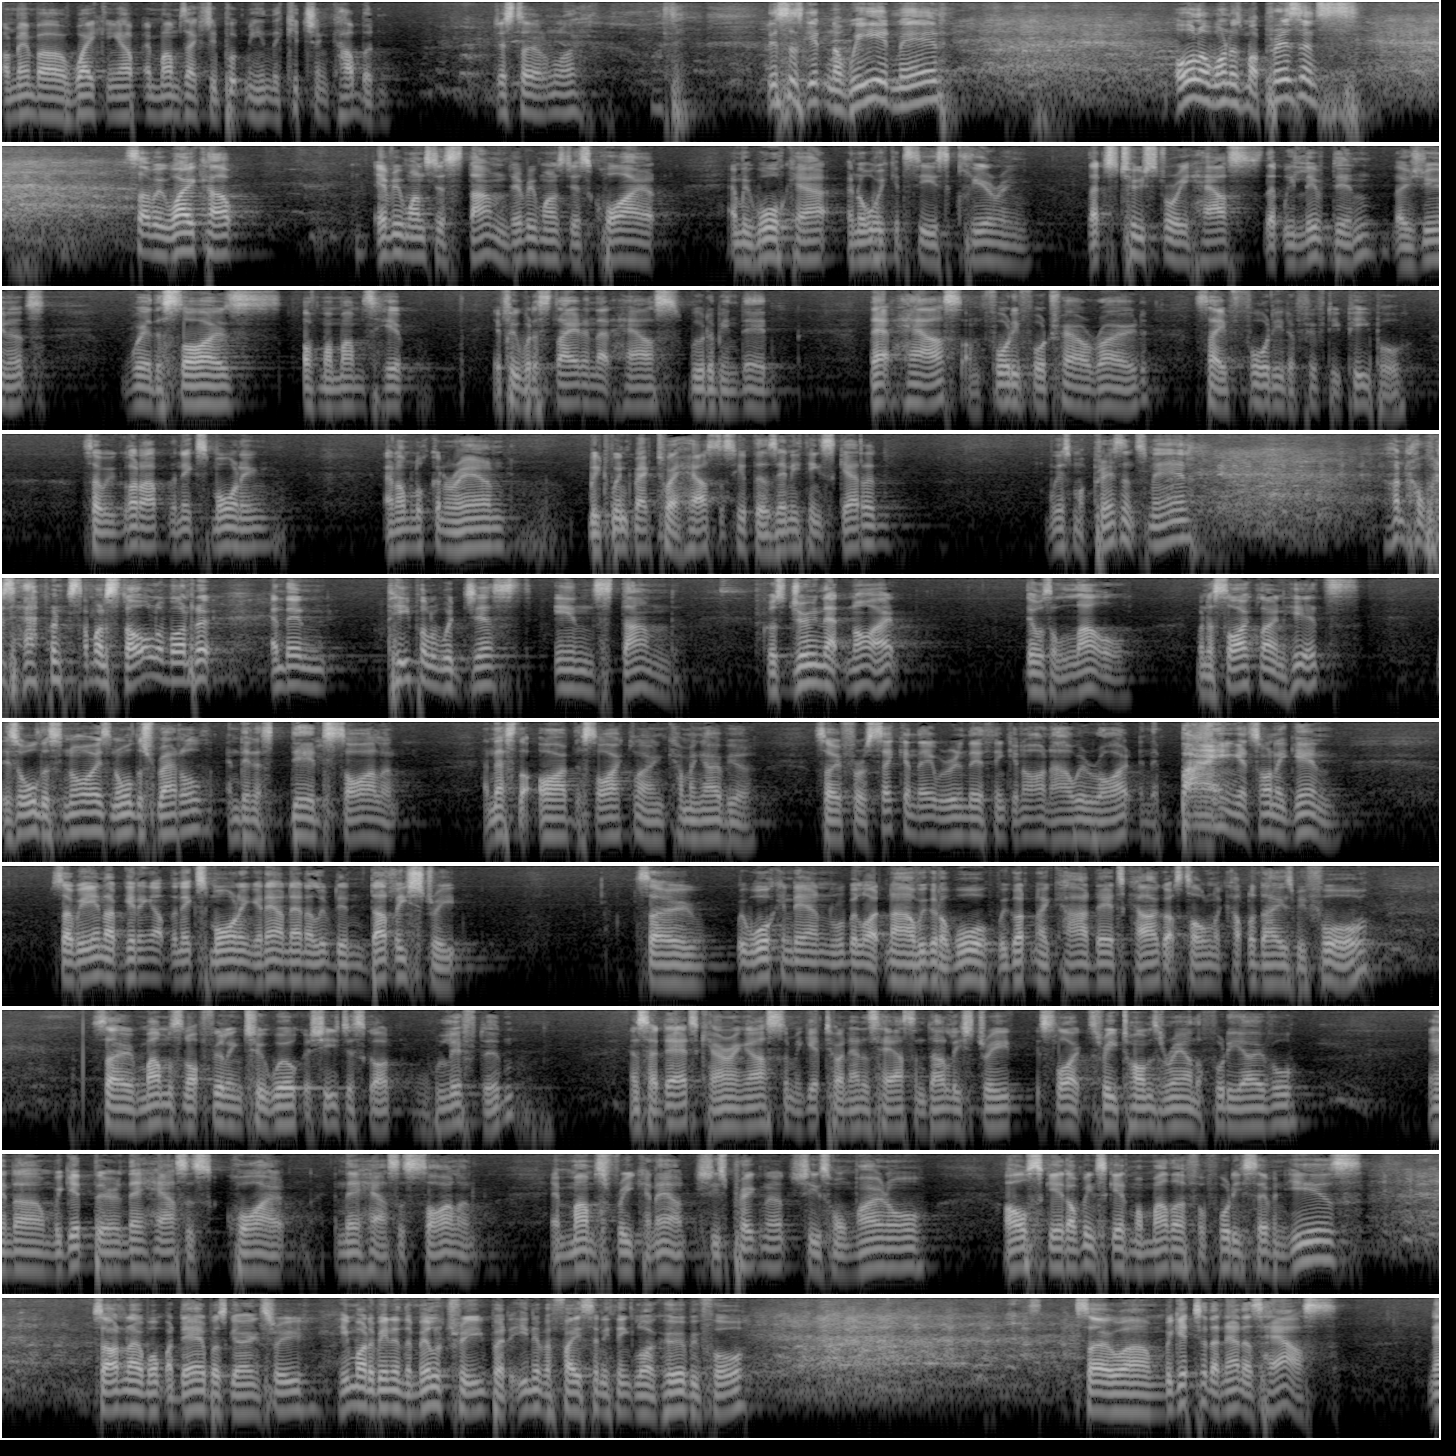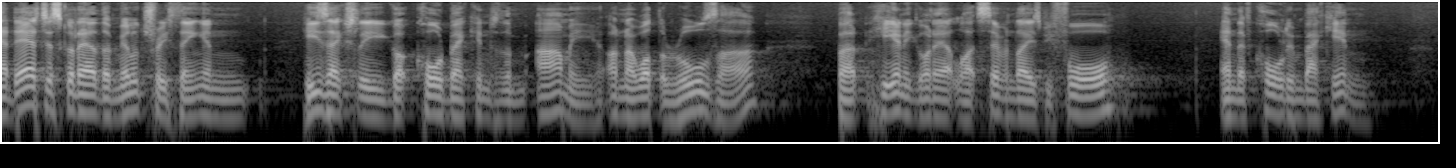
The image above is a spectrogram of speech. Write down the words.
I remember waking up and mum's actually put me in the kitchen cupboard. Just to, I'm like, what? This is getting a weird, man. All I want is my presents. So we wake up. Everyone's just stunned, everyone's just quiet. And we walk out, and all we could see is clearing. That's two story house that we lived in, those units, were the size of my mum's hip. If we would have stayed in that house, we would have been dead. That house on 44 Trower Road saved 40 to 50 people. So we got up the next morning, and I'm looking around. We went back to our house to see if there was anything scattered. Where's my presents, man? I don't know what's happened. Someone stole them on it. And then people were just in stunned. Because during that night, there was a lull. When a cyclone hits, there's all this noise and all this rattle, and then it's dead silent. And that's the eye of the cyclone coming over you. So for a second there, we're in there thinking, oh no, we're right. And then bang, it's on again. So we end up getting up the next morning, and our nana lived in Dudley Street. So we're walking down, and we're like, nah, we've got to walk. We've got no car. Dad's car got stolen a couple of days before. So mum's not feeling too well because she's just got lifted. And so dad's carrying us, and we get to our nana's house in Dudley Street. It's like three times around the footy oval. And um, we get there, and their house is quiet, and their house is silent. And mum's freaking out. She's pregnant, she's hormonal. I was scared. I've been scared of my mother for 47 years. so I don't know what my dad was going through. He might have been in the military, but he never faced anything like her before. so um, we get to the Nana's house. Now, Dad's just got out of the military thing, and He's actually got called back into the army. I don't know what the rules are, but he only got out like seven days before, and they've called him back in.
